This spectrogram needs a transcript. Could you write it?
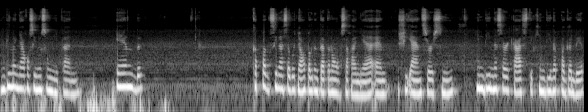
hindi na niya ako sinusungitan. And, kapag sinasagot niya ako, pag nagtatanong ako sa kanya and she answers me, hindi na sarcastic, hindi na pagalit.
